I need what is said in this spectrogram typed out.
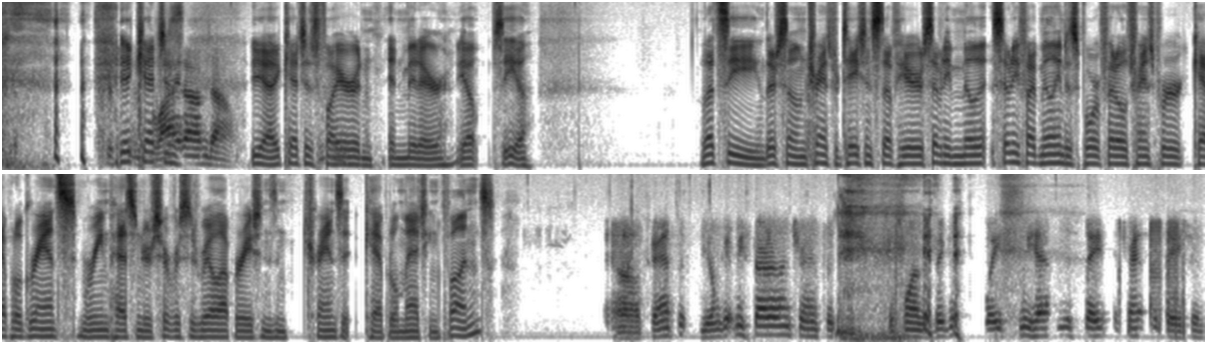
Just, just It catches- Right on down. Yeah, it catches fire in, in midair. Yep. See ya. Let's see. There's some transportation stuff here. 70 million, 75 million to support federal transport capital grants, marine passenger services, rail operations, and transit capital matching funds. Uh, transit, you don't get me started on transit. It's one of the biggest wastes we have in the state for transportation.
